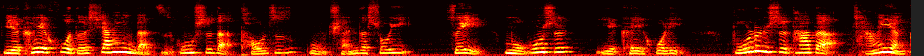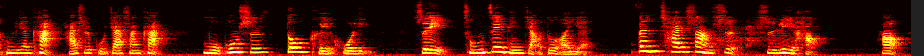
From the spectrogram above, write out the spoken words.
也可以获得相应的子公司的投资股权的收益，所以母公司也可以获利。不论是它的长远空间看，还是股价上看，母公司都可以获利。所以从这点角度而言，分拆上市是利好。好，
